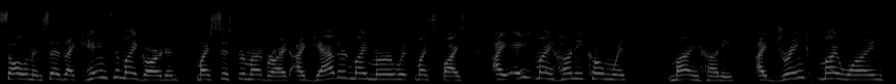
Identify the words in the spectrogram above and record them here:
Solomon says, I came to my garden, my sister, my bride. I gathered my myrrh with my spice. I ate my honeycomb with my honey. I drank my wine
